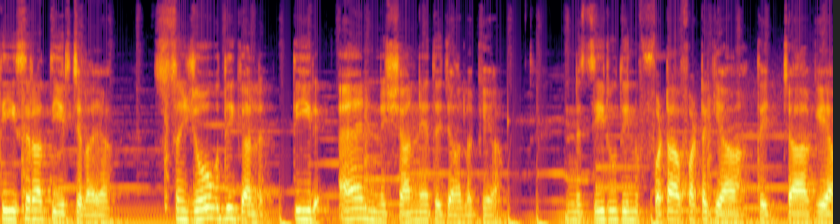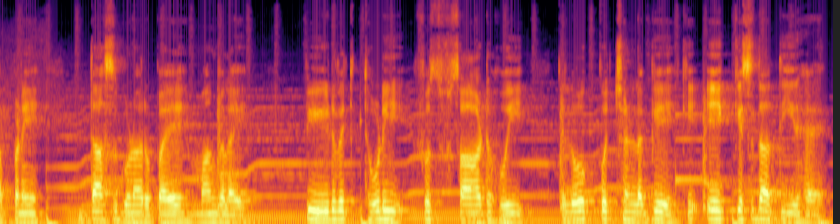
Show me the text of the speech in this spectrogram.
ਤੀਸਰਾ ਤੀਰ ਚਲਾਇਆ। ਸੰਯੋਗ ਦੀ ਗੱਲ ਤੀਰ ਐਨ ਨਿਸ਼ਾਨੇ ਤੇ ਜਾ ਲੱਗਿਆ। ਨਸੀਰੂਦੀਨ ਫਟਾਫਟ ਗਿਆ ਤੇ ਜਾ ਕੇ ਆਪਣੇ 10 ਗੁਣਾ ਰੁਪਏ ਮੰਗ ਲਏ। ਭੀੜ ਵਿੱਚ ਥੋੜੀ ਫੁਸਫਸਾਹਟ ਹੋਈ ਤੇ ਲੋਕ ਪੁੱਛਣ ਲੱਗੇ ਕਿ ਇਹ ਕਿਸ ਦਾ ਤੀਰ ਹੈ?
